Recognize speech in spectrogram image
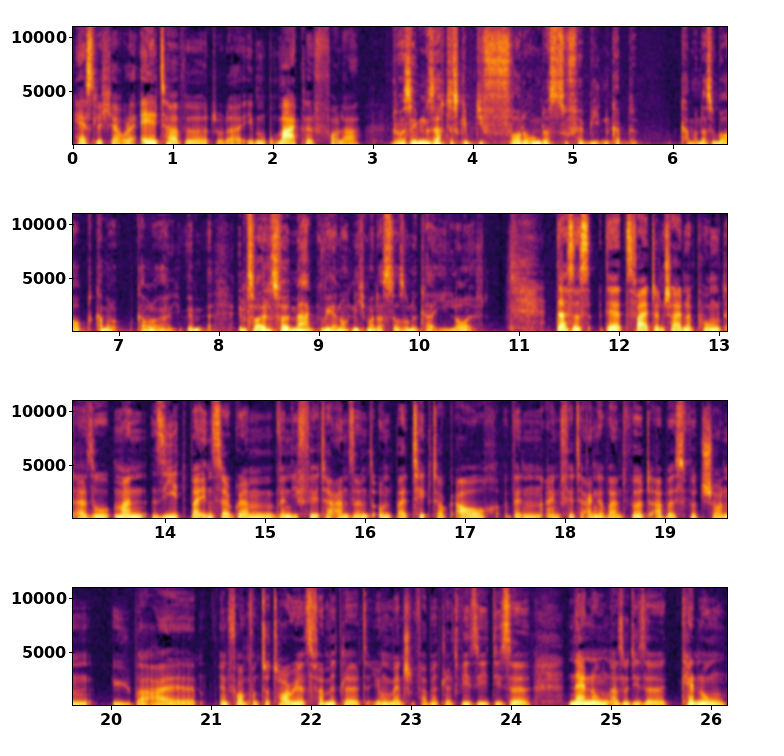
hässlicher oder älter wird oder eben makelvoller. Du hast eben gesagt, es gibt die Forderung, das zu verbieten. Kann, man das überhaupt? Kann man, kann man doch gar nicht. Im Zweifelsfall merken wir ja noch nicht mal, dass da so eine KI läuft. Das ist der zweite entscheidende Punkt. Also man sieht bei Instagram, wenn die Filter an sind und bei TikTok auch, wenn ein Filter angewandt wird, aber es wird schon überall in Form von Tutorials vermittelt, jungen Menschen vermittelt, wie sie diese Nennung, also diese Kennung,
